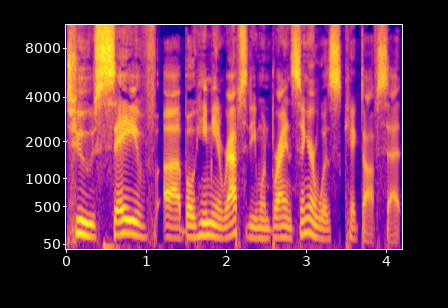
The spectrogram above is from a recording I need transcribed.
to save uh, Bohemian Rhapsody when Bryan Singer was kicked off set.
